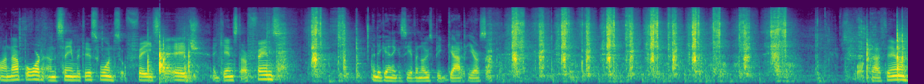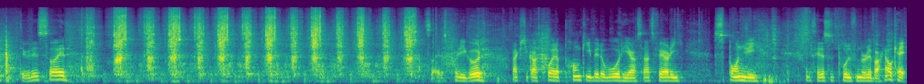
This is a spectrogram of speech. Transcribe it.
on that board and the same with this one. So face the edge against our fence. And again you can see I have a nice big gap here so. Just walk that down do this side. That side is pretty good. I've actually got quite a punky bit of wood here so that's very spongy I say, this is pulled from the river. Okay,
